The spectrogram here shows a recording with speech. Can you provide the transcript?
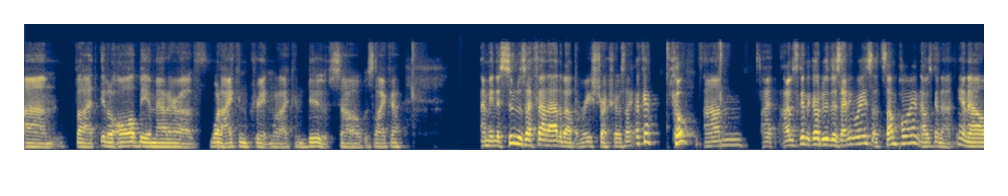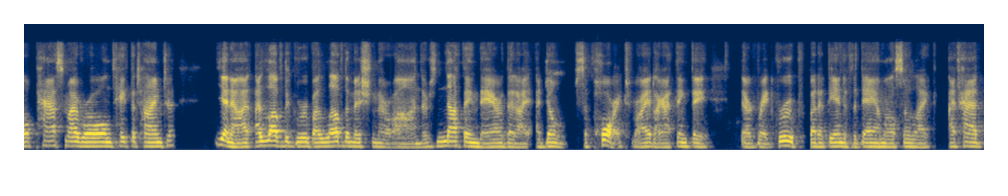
Um, but it'll all be a matter of what I can create and what I can do. So it was like a I mean, as soon as I found out about the restructure, I was like, okay, cool. Um, I, I was going to go do this anyways at some point. I was going to, you know, pass my role and take the time to, you know, I, I love the group. I love the mission they're on. There's nothing there that I, I don't support, right? Like, I think they, they're a great group, but at the end of the day, I'm also like, I've had,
